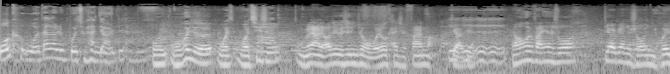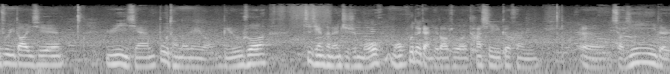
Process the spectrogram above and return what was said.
我可我大概率不会去看第二遍。我我会觉得我我其实我们俩聊这个事情之后，我又开始翻嘛第二遍，嗯嗯嗯然后会发现说第二遍的时候，你会注意到一些与以前不同的内容，比如说之前可能只是模模糊的感觉到说它是一个很呃小心翼翼的人，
